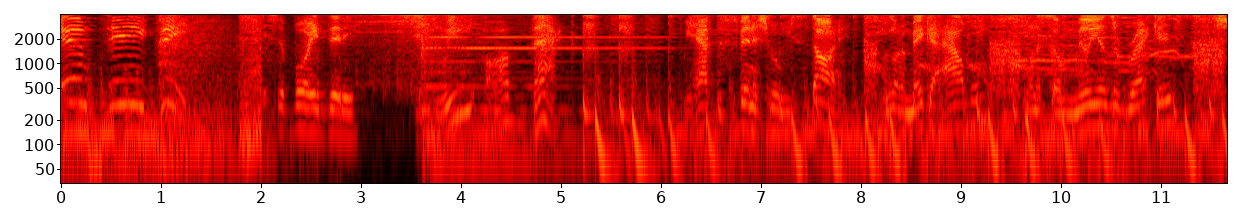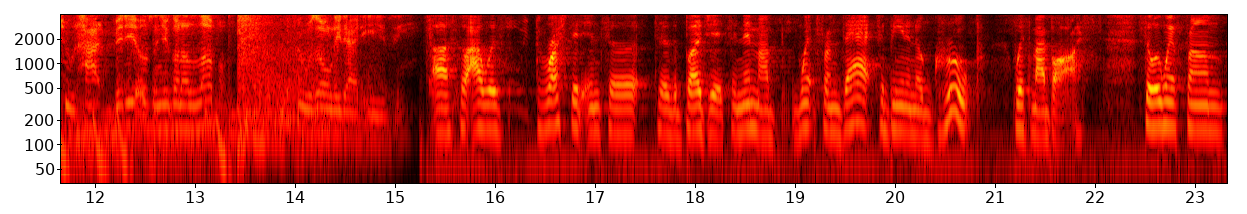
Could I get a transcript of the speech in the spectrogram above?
MTV. It's your boy Diddy, and we are back. We have to finish what we started. We're gonna make an album, we're gonna sell millions of records, shoot hot videos, and you're gonna love them. If it was only that easy. Uh, so I was thrusted into to the budgets, and then my went from that to being in a group with my boss. So it went from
